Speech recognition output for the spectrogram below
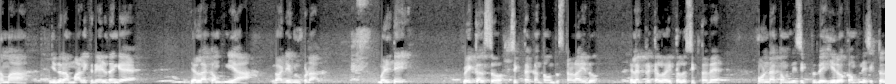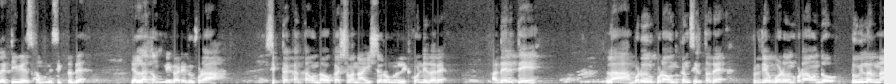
ನಮ್ಮ ಇದರ ಮಾಲೀಕರು ಹೇಳ್ದಂಗೆ ಎಲ್ಲ ಕಂಪ್ನಿಯ ಗಾಡಿಗಳು ಕೂಡ ಮಲ್ಟಿ ವೆಹಿಕಲ್ಸು ಸಿಗ್ತಕ್ಕಂಥ ಒಂದು ಸ್ಥಳ ಇದು. ಎಲೆಕ್ಟ್ರಿಕಲ್ ವೆಹಿಕಲ್ ಸಿಗ್ತದೆ ಹೋಂಡಾ ಕಂಪ್ನಿ ಸಿಗ್ತದೆ ಹೀರೋ ಕಂಪ್ನಿ ಸಿಗ್ತದೆ ಟಿ ವಿ ಎಸ್ ಕಂಪ್ನಿ ಸಿಗ್ತದೆ. ಎಲ್ಲ ಕಂಪ್ನಿ ಗಾಡಿಗಳು ಕೂಡ ಸಿಗ್ತಕ್ಕಂಥ ಒಂದು ಅವಕಾಶವನ್ನು ಈ ಶೋರೂಮ್ನಲ್ಲಿ ಇಟ್ಕೊಂಡಿದ್ದಾರೆ. ಅದೇ ರೀತಿ ಎಲ್ಲ ಬಡವರು ಕೂಡ ಒಂದು ಕನಸಿರ್ತದೆ. ಪ್ರತಿಯೊಬ್ಬ ಬಡವನು ಕೂಡ ಒಂದು ಟೂ ವೀಲರ್ನ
